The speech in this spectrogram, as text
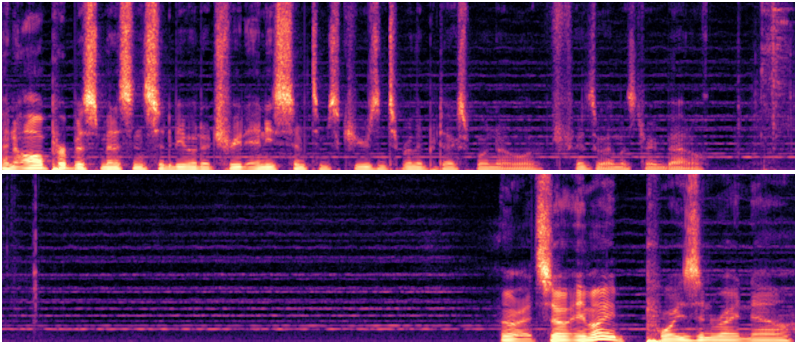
An all-purpose medicine said to be able to treat any symptoms, cures, and temporarily protects one or physical ailments during battle. All right, so am I poisoned right now?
